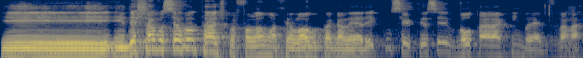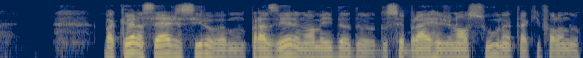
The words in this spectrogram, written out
E, e deixar você à vontade para falar um até logo para a galera e com certeza você voltará aqui em breve. Vai lá. Bacana, Sérgio, Ciro, é um prazer em nome do, do, do Sebrae Regional Sul, né, estar tá aqui falando,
